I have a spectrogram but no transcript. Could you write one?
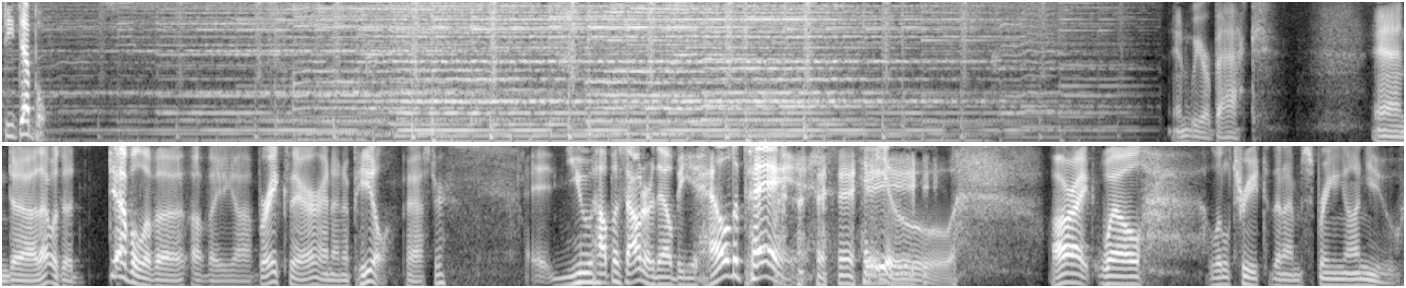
the devil. We are back. And uh, that was a devil of a of a uh, break there and an appeal, Pastor. You help us out, or there'll be hell to pay. hey All right. Well, a little treat that I'm springing on you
